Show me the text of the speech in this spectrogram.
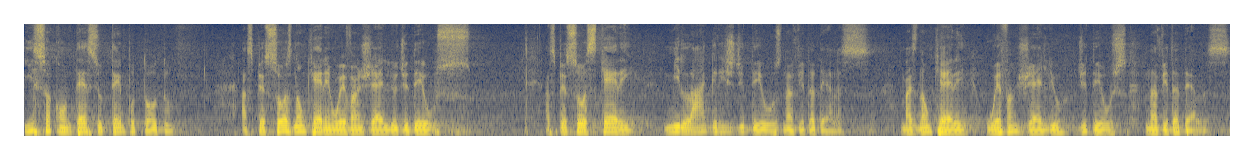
Isso acontece o tempo todo. As pessoas não querem o Evangelho de Deus, as pessoas querem milagres de Deus na vida delas, mas não querem o Evangelho de Deus na vida delas.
